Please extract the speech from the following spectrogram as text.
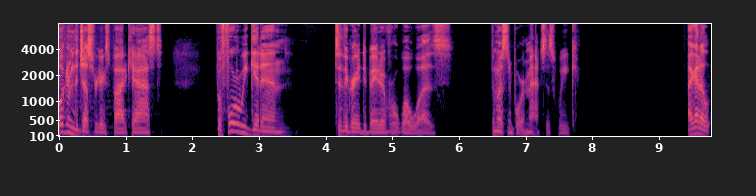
Welcome to the Just for Kicks podcast. Before we get in to the great debate over what was the most important match this week, I got to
